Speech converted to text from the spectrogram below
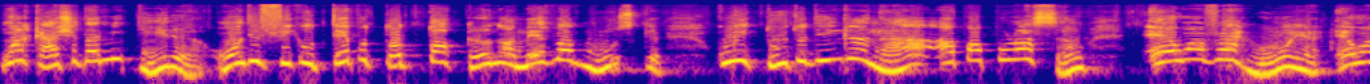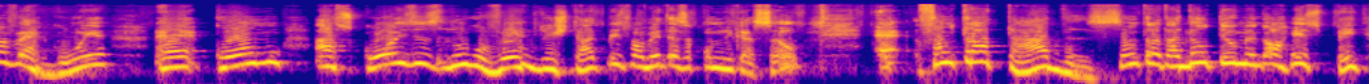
uma caixa da mentira, onde fica o tempo todo tocando a mesma música, com o intuito de enganar a população. É uma vergonha, é uma vergonha é, como as coisas no governo do Estado, principalmente essa comunicação, é, são tratadas, são tratadas, não tem o menor respeito,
